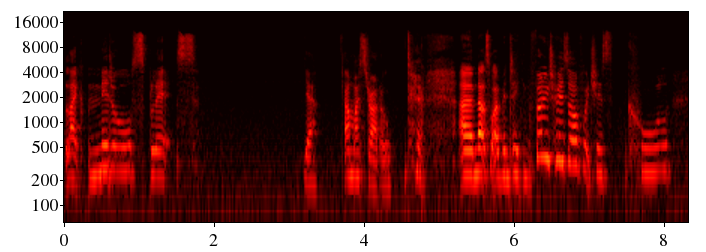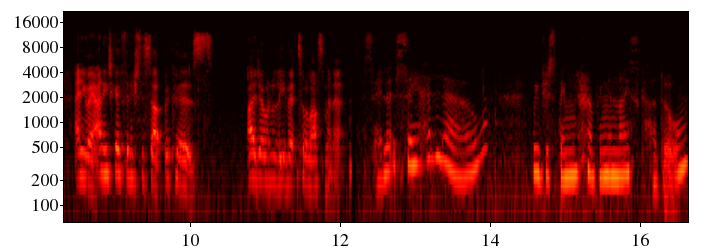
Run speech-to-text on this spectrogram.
like middle splits, yeah, and my straddle. um, that's what I've been taking photos of, which is cool. Anyway, I need to go finish this up because I don't want to leave it till last minute. Let's say hello. We've just been having a nice cuddle.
